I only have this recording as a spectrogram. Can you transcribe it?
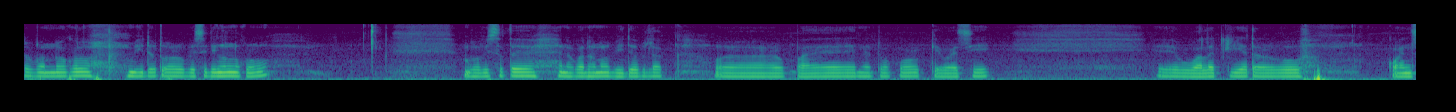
চ' বন্ধুসকল ভিডিঅ'টো আৰু বেছি দীঘল নকৰোঁ। ভৱিষ্যতে এনেকুৱা ধৰণৰ ভিডিঅ'বিলাক পাই নেটৱৰ্কৰ K Y C wallet create আৰু কইনছ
